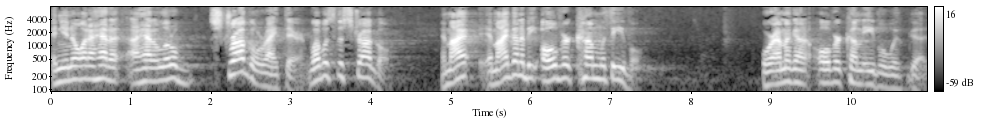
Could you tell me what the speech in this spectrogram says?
And you know what? I had a, I had a little struggle right there. What was the struggle? Am I, am I going to be overcome with evil? Or am I going to overcome evil with good?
